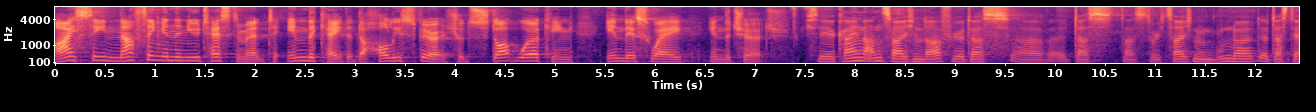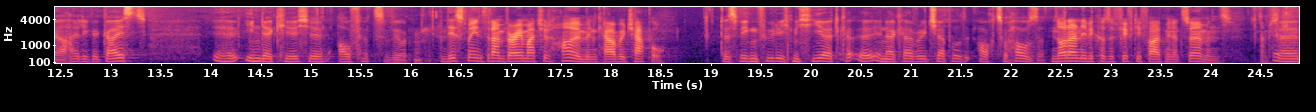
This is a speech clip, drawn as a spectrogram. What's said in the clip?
I see nothing in the New Testament to indicate that the Holy Spirit should stop working in this way in the church. Ich sehe kein Anzeichen dafür, dass, äh, dass, dass durch Zeichen und Wunder, äh, dass der Heilige Geist in der Kirche aufhört zu wirken. And this means that I'm very much at home in Calvary Chapel, Deswegen fühle ich mich hier äh, in der Calvary Chapel auch zu Hause. not only because of 55 minute sermons. Äh,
